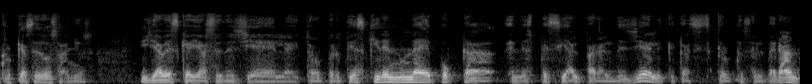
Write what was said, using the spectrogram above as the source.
creo que hace dos años, y ya ves que allá se deshiela y todo, pero tienes que ir en una época en especial para el deshiele, que casi creo que es el verano.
